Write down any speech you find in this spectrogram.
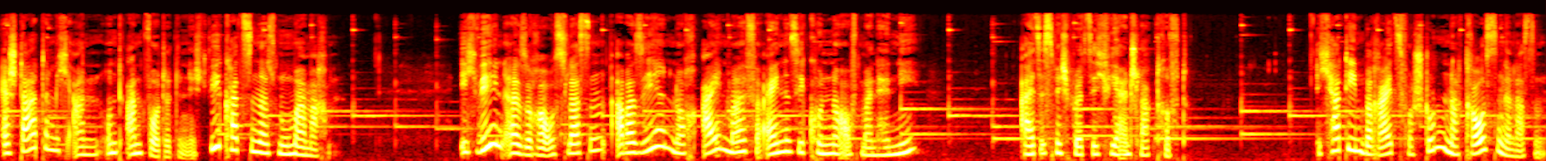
Er starrte mich an und antwortete nicht, wie Katzen das nun mal machen. Ich will ihn also rauslassen, aber sehe noch einmal für eine Sekunde auf mein Handy, als es mich plötzlich wie ein Schlag trifft. Ich hatte ihn bereits vor Stunden nach draußen gelassen.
